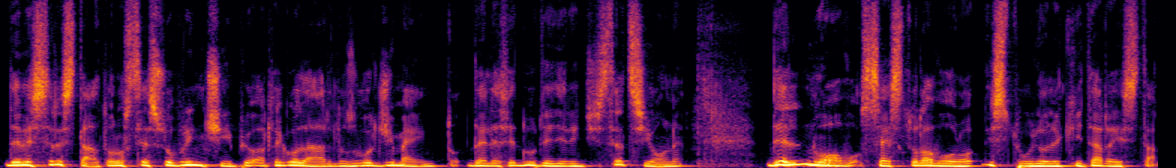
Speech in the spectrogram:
deve essere stato lo stesso principio a regolare lo svolgimento delle sedute di registrazione del nuovo sesto lavoro di studio del chitarrista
